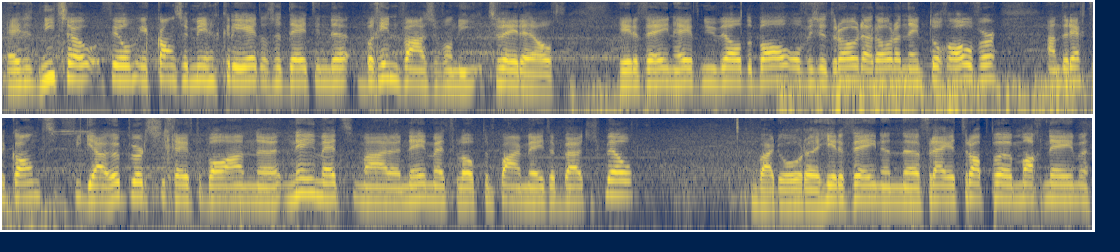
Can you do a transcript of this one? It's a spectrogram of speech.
Heeft het niet zo veel meer kansen meer gecreëerd als het deed in de beginfase van die tweede helft. Heerenveen heeft nu wel de bal. Of is het Roda? Roda neemt toch over. Aan de rechterkant via Hupperts. Die geeft de bal aan uh, Nemet. Maar uh, Nemet loopt een paar meter buitenspel. Waardoor Heerenveen een vrije trap mag nemen.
